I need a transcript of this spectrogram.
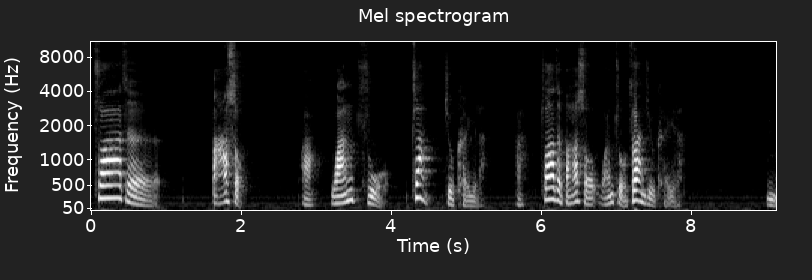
抓着把手。啊，往左转就可以了啊，抓着把手往左转就可以了。嗯，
